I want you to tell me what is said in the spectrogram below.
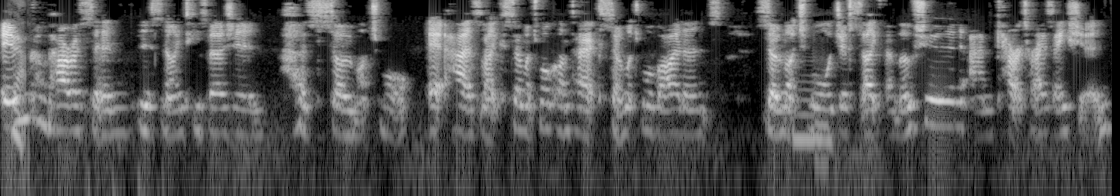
In comparison, this '90s version has so much more. It has like so much more context, so much more violence, so much Mm. more just like emotion and characterization.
